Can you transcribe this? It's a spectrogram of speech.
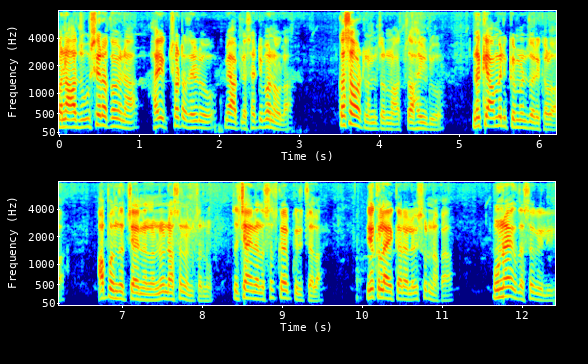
पण आज उशिरा का होईना हा एक छोटासा व्हिडिओ मी आपल्यासाठी बनवला. कसा वाटला मित्रांनो आजचा हा व्हिडिओ? नक्की आम्हाला कमेंटद्वारे कळवा. आपण जर चॅनलला नवीन असेल ना मित्रांनो तर चॅनलला सबस्क्राईब करीत चला. एक लाईक करायला विसरू नका. पुन्हा एकदा सगळी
